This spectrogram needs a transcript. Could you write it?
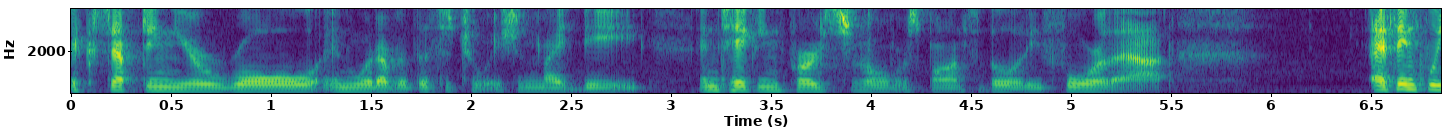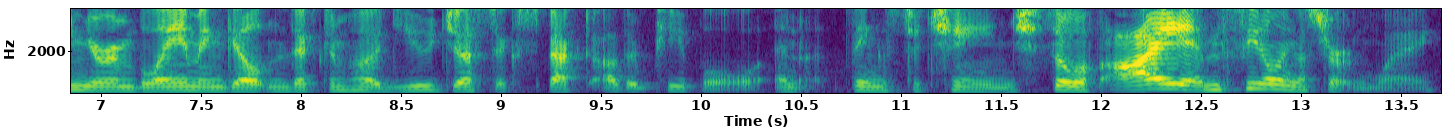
accepting your role in whatever the situation might be and taking personal responsibility for that. I think when you're in blame and guilt and victimhood, you just expect other people and things to change. So if I am feeling a certain way,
